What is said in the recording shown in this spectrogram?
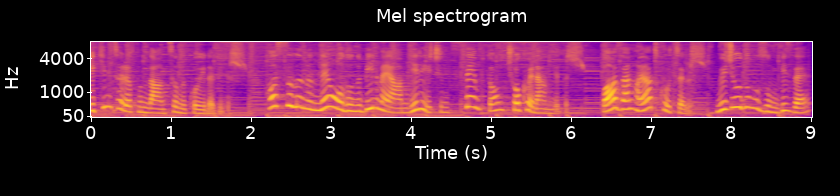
hekim tarafından tanı koyulabilir. Hastalığının ne olduğunu bilmeyen biri için semptom çok önemlidir. Bazen hayat kurtarır. Vücudumuzun bize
